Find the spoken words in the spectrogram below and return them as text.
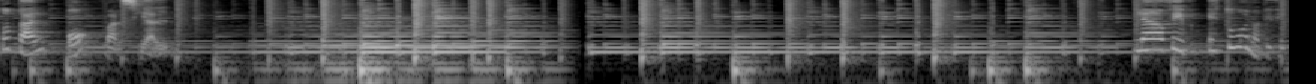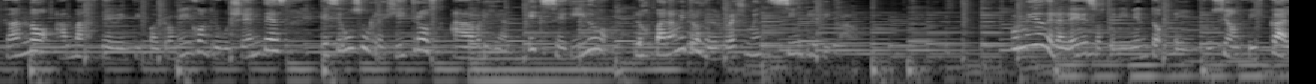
total o parcial. La AFIP estuvo notificando a más de 24.000 contribuyentes que según sus registros habrían excedido los parámetros del régimen simplificado. Por medio de la Ley de Sostenimiento e Inclusión Fiscal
